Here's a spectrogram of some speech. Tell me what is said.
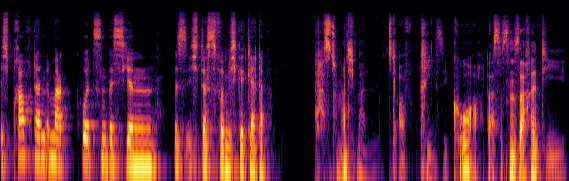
ich brauche dann immer kurz ein bisschen, bis ich das für mich geklärt habe. Hast du manchmal Lust auf Risiko? Auch das ist eine Sache, die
